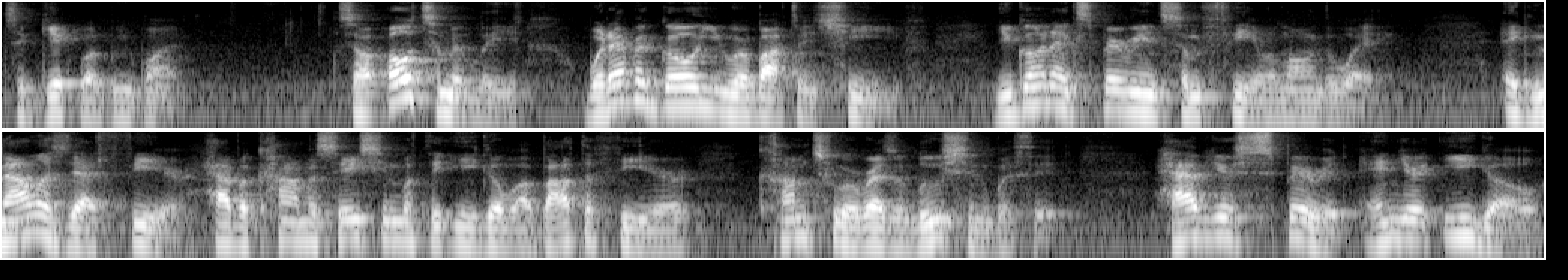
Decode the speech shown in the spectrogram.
to get what we want. So ultimately, whatever goal you are about to achieve, you're going to experience some fear along the way. Acknowledge that fear, have a conversation with the ego about the fear, come to a resolution with it. Have your spirit and your ego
